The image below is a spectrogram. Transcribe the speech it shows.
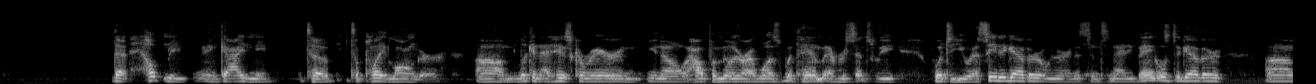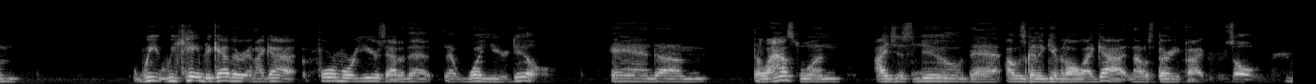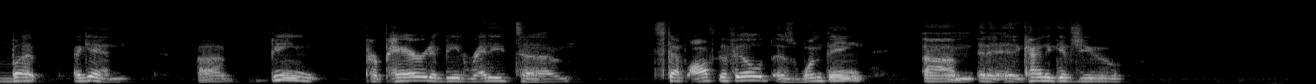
that helped me and guide me to to play longer. Um, looking at his career and you know how familiar I was with him ever since we went to USC together, we were in the Cincinnati Bengals together. Um, we we came together and I got four more years out of that that one year deal. And um, the last one, I just knew that I was going to give it all I got, and I was 35 years old. Mm. But again, uh, being prepared and being ready to step off the field is one thing, um, and it, it kind of gives you,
